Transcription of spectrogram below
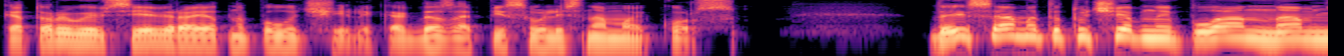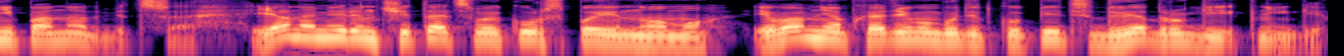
который вы все, вероятно, получили, когда записывались на мой курс. Да и сам этот учебный план нам не понадобится. Я намерен читать свой курс по-иному, и вам необходимо будет купить две другие книги.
